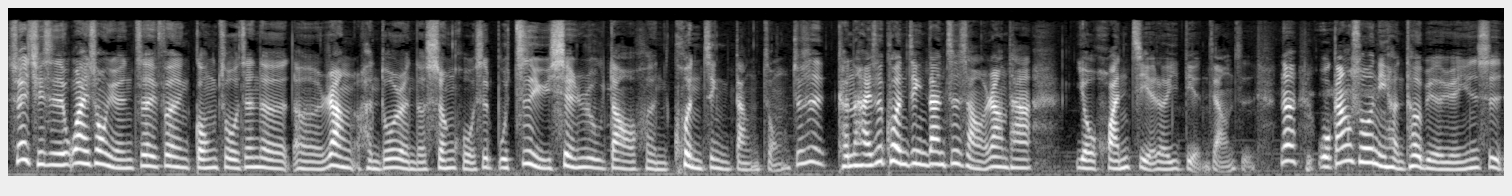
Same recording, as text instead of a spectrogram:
所以其实外送员这份工作真的呃，让很多人的生活是不至于陷入到很困境当中，就是可能还是困境，但至少让他有缓解了一点这样子。那我刚说你很特别的原因是。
